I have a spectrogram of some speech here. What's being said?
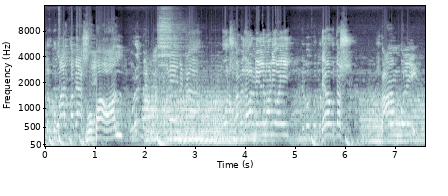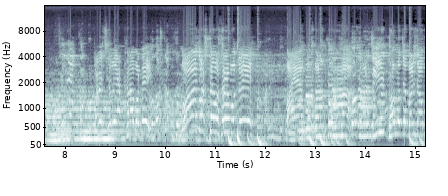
তোর গোপাল কবে আসছে? গোপাল। ওরে বেটা। ওর সবে ধর নীলমণি ওই দেবতা গাঙ্গুলি? ছেলে একখানা বটে। নয় দশটা বছরের মধ্যে। পায়ে একবার বাড়ি করব না জিদ ধরলো যে বাড়ি যাব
